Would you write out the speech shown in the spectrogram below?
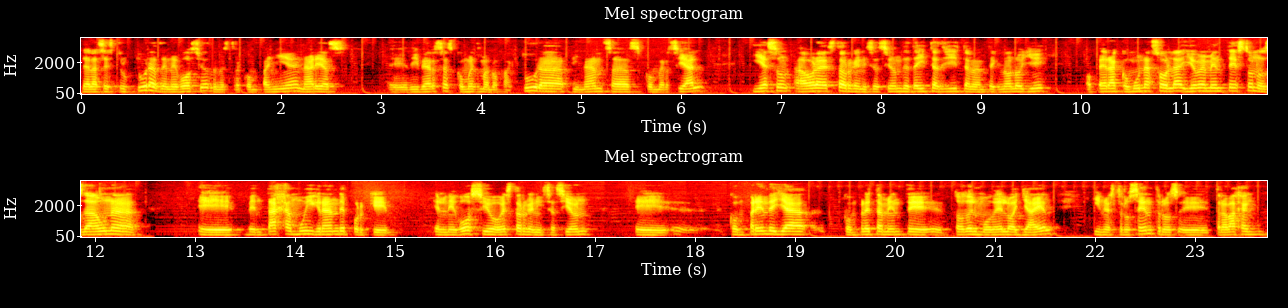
de las estructuras de negocio de nuestra compañía en áreas eh, diversas como es manufactura, finanzas, comercial. Y eso ahora esta organización de Data Digital and Technology opera como una sola y obviamente esto nos da una eh, ventaja muy grande porque el negocio, esta organización, eh, comprende ya completamente todo el modelo Agile y nuestros centros trabajan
